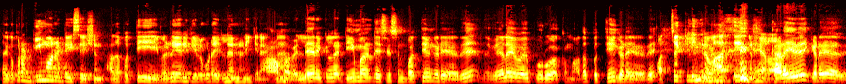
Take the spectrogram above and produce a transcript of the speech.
அதுக்கப்புறம் டிமானிட்டைசேஷன் டிமானிட்டைசேஷன் அதை பத்தி வெள்ளை அறிக்கையில கூட இல்லைன்னு நினைக்கிறேன். ஆமா வெள்ளையறிக்கல டிமானிட்டைசேஷன் பத்தியும் கிடையாது. இந்த வேலை வாய்ப்பு உருவாக்கம் அதை பத்தியும் கிடையாது. பச்சை கிளிங்கிற வார்த்தையே கிடையாது. கிடையவே கிடையாது.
